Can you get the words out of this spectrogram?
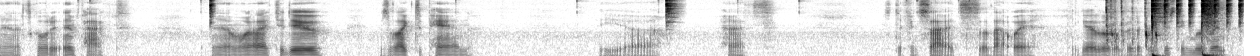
And let's go to impact. And what I like to do is I like to pan the uh, hats to different sides so that way you get a little bit of interesting movement.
